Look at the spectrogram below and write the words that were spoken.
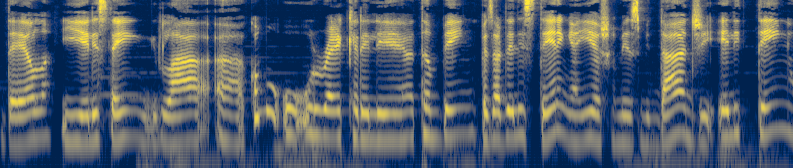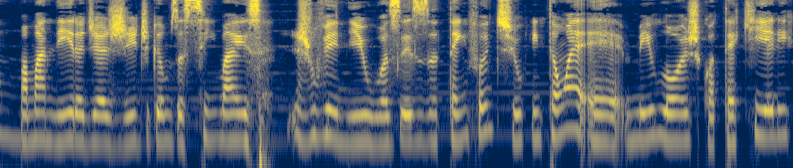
dela e eles têm lá uh, como o, o Wrecker ele é também apesar deles terem aí acho a mesma idade ele tem uma maneira de agir digamos assim mais juvenil, às vezes até infantil. Então é, é meio lógico até que ele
